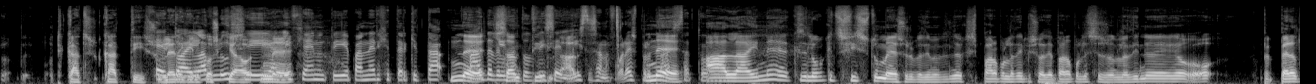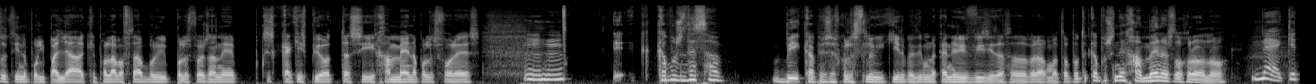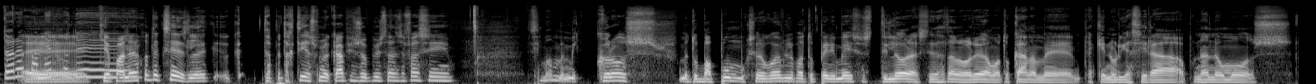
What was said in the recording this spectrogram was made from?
ότι κάτι, κάτι σου ε, λένε γενικώς και. Η ναι. αλήθεια είναι ότι επανέρχεται αρκετά. Ναι, πάντα δηλαδή θα το δεις σε λίστες, αναφορές, προτάσει. Ναι, το... αλλά είναι λόγω και της φύσης του μέσου, ρε παιδί μου. Επειδή πάρα πολλά τα επεισόδια, πάρα πολλές σεζόν. Δηλαδή είναι. Πέραν το ότι είναι πολύ παλιά και πολλά από αυτά μπορεί πολλές φορές να είναι κακής ποιότητας ή χαμένα πολλές φορές. Mm-hmm. Ε, Κάπως δεν θα μπει κάποιος εύκολα στη λογική, ρε παιδί μου, να κάνει revisit αυτά τα πράγματα. Οπότε κάπως είναι χαμένα στον χρόνο. Ναι, και τώρα επανέρχονται. Ε, και επανέρχονται, ξέρεις. Δηλαδή, θα πεταχτεί, ας πούμε, κάποιος ο οποίος ήταν σε φάση. Θυμάμαι μικρός με τον παππού μου, ξέρω εγώ, έβλεπα το Perry στην τηλεόραση. Δεν θα ήταν ωραίο άμα το κάναμε μια καινούρια σειρά που να είναι όμως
